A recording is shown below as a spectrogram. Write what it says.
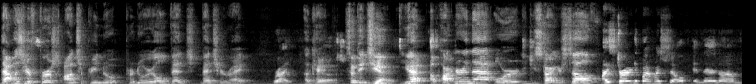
That was your first entrepreneurial venture, right? Right. Okay. Yeah. So did you Yeah. you had a partner in that, or did you start yourself? I started it by myself, and then um,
